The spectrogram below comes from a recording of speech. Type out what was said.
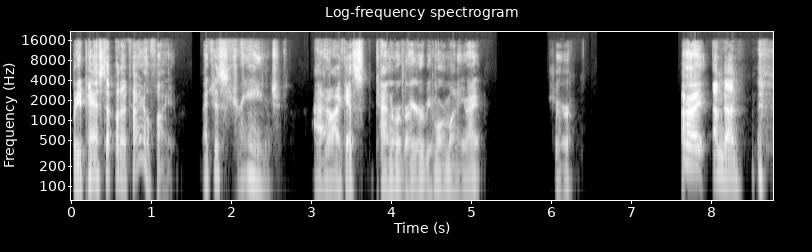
but he passed up on a title fight. That's just strange. I don't know. I guess Conor McGregor would be more money, right? Sure. All right, I'm done.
